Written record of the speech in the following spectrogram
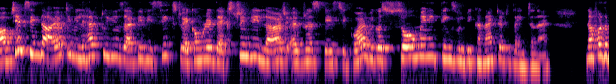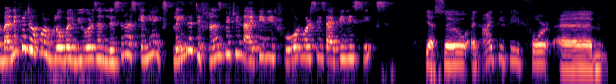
objects in the IoT will have to use IPv6 to accommodate the extremely large address space required because so many things will be connected to the internet. Now, for the benefit of our global viewers and listeners, can you explain the difference between IPv4 versus IPv6? Yeah, so an IPv4 um,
